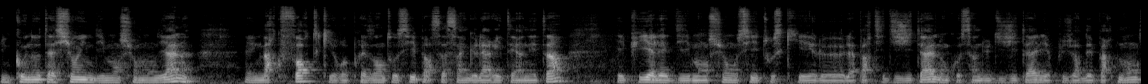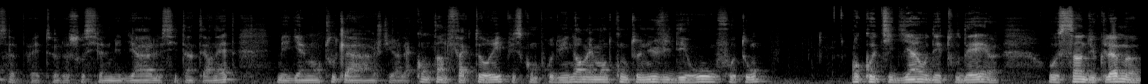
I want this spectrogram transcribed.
une connotation une dimension mondiale une marque forte qui représente aussi par sa singularité un État. Et puis il y a la dimension aussi, tout ce qui est la partie digitale. Donc au sein du digital, il y a plusieurs départements. Ça peut être le social media, le site internet, mais également toute la, je dirais, la content factory, puisqu'on produit énormément de contenu vidéo ou photos au quotidien, au day-to-day. Euh, au sein du club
